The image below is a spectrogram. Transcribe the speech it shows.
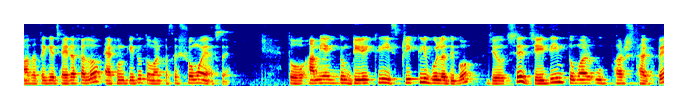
মাথা থেকে ঝাইরা ফেলো, এখন কিন্তু তোমার কাছে সময় আছে। তো আমি একদম ডিরেক্টলি স্ট্রিক্টলি বলে দিব যে হচ্ছে যেই দিন তোমার উদ্ভাস থাকবে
